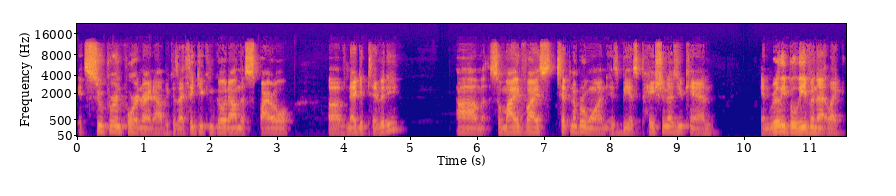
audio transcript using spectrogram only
it's super important right now because I think you can go down this spiral of negativity. Um, so my advice, tip number one, is be as patient as you can, and really believe in that like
